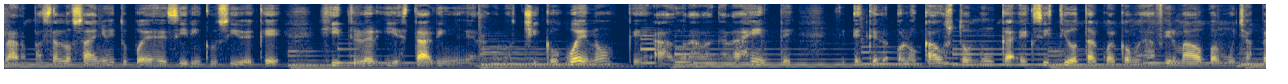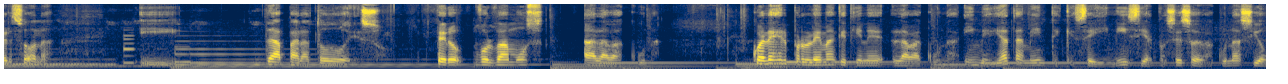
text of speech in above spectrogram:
claro, pasan los años y tú puedes decir inclusive que Hitler y Stalin eran unos chicos buenos que adoraban a la gente, que el holocausto nunca existió tal cual como es afirmado por muchas personas y da para todo eso. Pero volvamos a la vacuna. ¿Cuál es el problema que tiene la vacuna? Inmediatamente que se inicia el proceso de vacunación,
